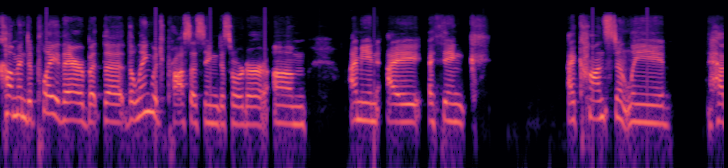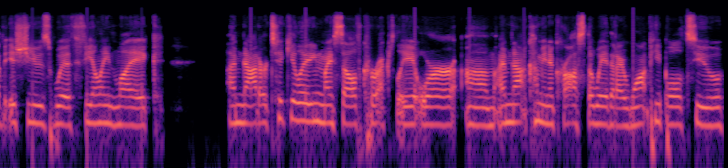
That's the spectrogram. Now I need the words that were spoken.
come into play there but the the language processing disorder um i mean i i think i constantly have issues with feeling like i'm not articulating myself correctly or um, i'm not coming across the way that i want people to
